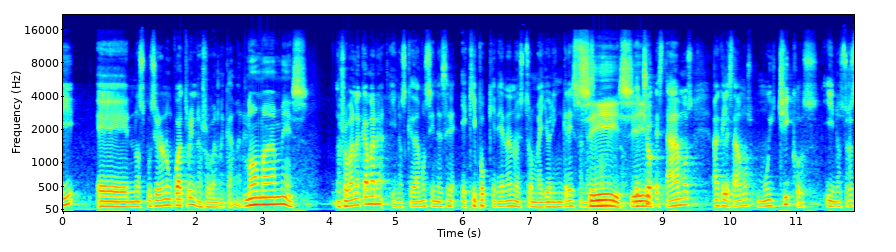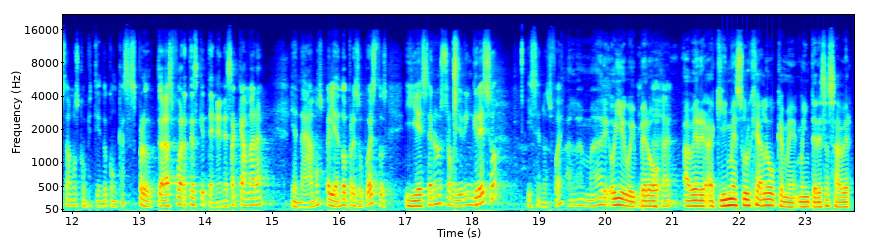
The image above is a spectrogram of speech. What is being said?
y eh, nos pusieron un 4 y nos roban la cámara. No mames nos roban la cámara y nos quedamos sin ese equipo que era nuestro mayor ingreso. sí, sí. De hecho, estábamos, Ángel, estábamos muy chicos y nosotros estábamos compitiendo con casas productoras fuertes que tenían esa cámara y andábamos peleando presupuestos. Y ese era nuestro mayor ingreso y se nos fue. A la madre. Oye, güey, pero a ver, aquí me surge algo que me, interesa saber.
